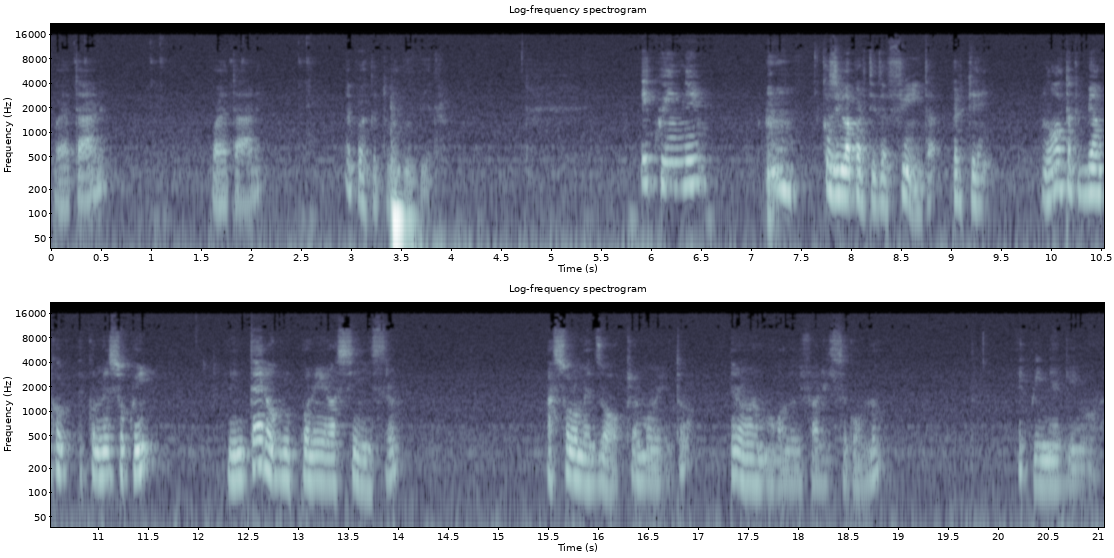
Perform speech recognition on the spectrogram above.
poi Atari poi Atari e poi cattura due pietre. E quindi così la partita è finita perché una volta che bianco è connesso qui l'intero gruppo nero a sinistra ha solo mezzo occhio al momento e non ha modo di fare il secondo. E quindi è game over.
